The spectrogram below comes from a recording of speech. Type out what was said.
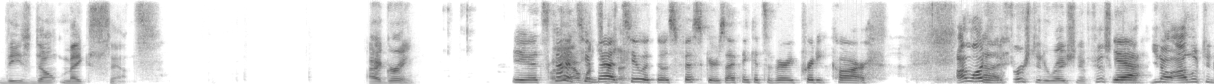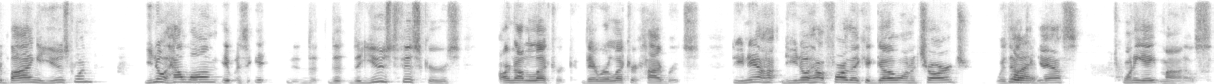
these don't make sense. I agree. Yeah, it's kind of too bad too with those Fiskers. I think it's a very pretty car. I like uh, the first iteration of Fisker. Yeah. you know, I looked into buying a used one. You know how long it was? It, the, the, the used Fiskers are not electric; they were electric hybrids. Do you know? How, do you know how far they could go on a charge without what? the gas? Twenty eight miles.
